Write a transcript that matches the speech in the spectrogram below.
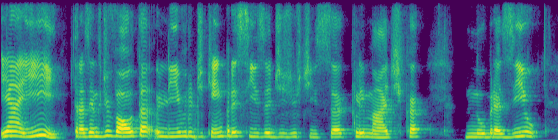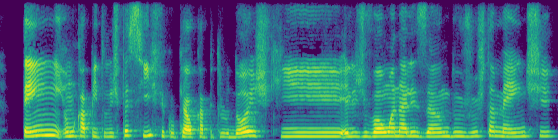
E aí, trazendo de volta o livro de Quem Precisa de Justiça Climática no Brasil, tem um capítulo específico, que é o capítulo 2, que eles vão analisando justamente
